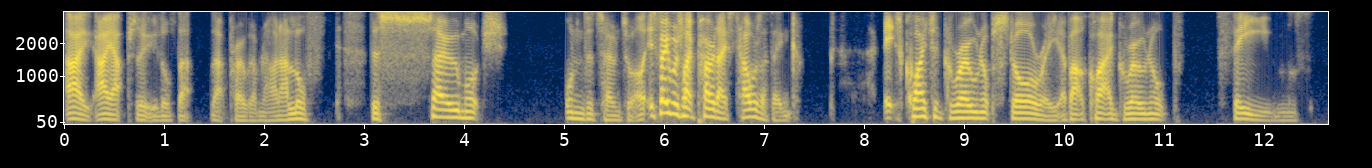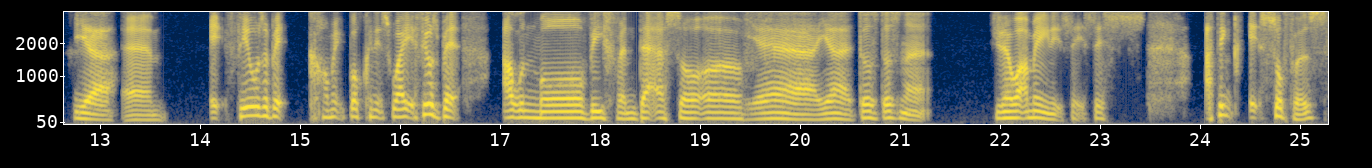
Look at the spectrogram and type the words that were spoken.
I I absolutely love that that program now, and I love there's so much undertone to it. It's very much like Paradise Towers, I think it's quite a grown up story about quite a grown up themes. Yeah. Um, it feels a bit comic book in its way. It feels a bit. Alan Moore, V Vendetta sort of. Yeah, yeah, it does, doesn't it? Do you know what I mean? It's it's this. I think it suffers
